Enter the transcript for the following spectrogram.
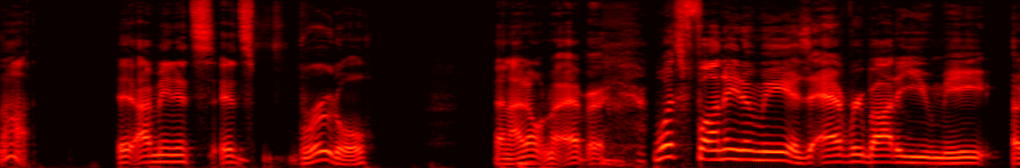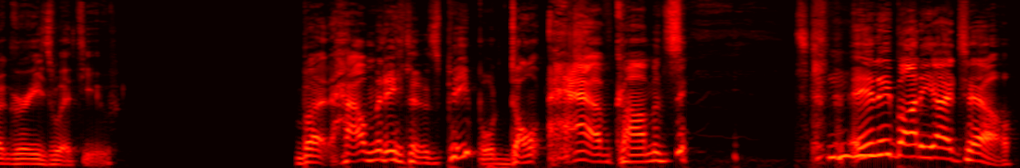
Not. It, I mean, it's it's brutal, and I don't know ever. What's funny to me is everybody you meet agrees with you, but how many of those people don't have common sense? Mhm. Anybody I tell,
